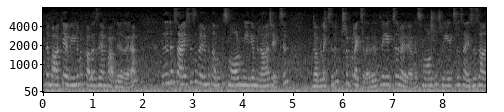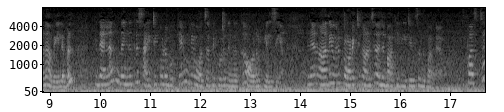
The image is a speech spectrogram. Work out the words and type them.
പിന്നെ ബാക്കി അവൈലബിൾ കളേഴ്സ് ഞാൻ പറഞ്ഞു തരാം ഇതിന്റെ സൈസസ് വരുമ്പോൾ നമുക്ക് small medium large XL double എക്സലും ട്രിപ്പിൾ എക്സൽ അതായത് ത്രീ എക്സൽ വരെയാണ്. Small to three XL sizes ആണ് അവൈലബിൾ ഇതെല്ലാം നിങ്ങൾക്ക് സൈറ്റിൽ കൂടെ ബുക്ക് ചെയ്യാം അല്ലെങ്കിൽ വാട്സാപ്പിൽ കൂടെ നിങ്ങൾക്ക് ഓർഡർ പ്ലേസ് ചെയ്യാം. ഞാൻ ആദ്യം ഒരു പ്രോഡക്റ്റ് കാണിച്ച് അതിന്റെ ബാക്കി ഡീറ്റെയിൽസ് ഒന്ന് പറയാം ഫസ്റ്റ്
